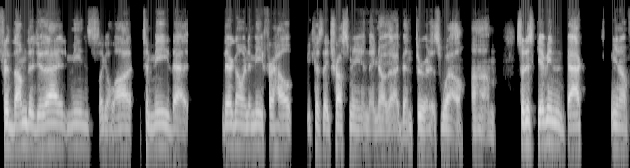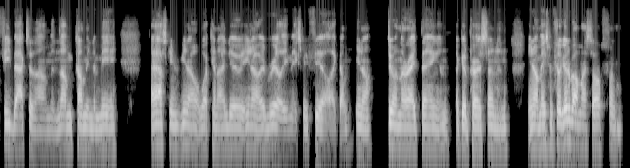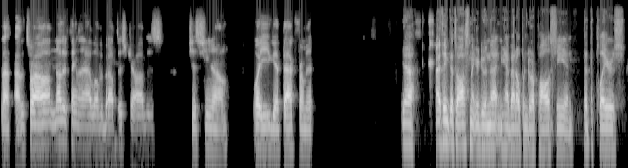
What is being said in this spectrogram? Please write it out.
for them to do that, it means like a lot to me that they're going to me for help because they trust me and they know that I've been through it as well. Um, so just giving back, you know, feedback to them and them coming to me asking, you know, what can I do? You know, it really makes me feel like I'm, you know, doing the right thing and a good person and you know it makes me feel good about myself and that, uh, that's why another thing that i love about this job is just you know what you get back from it yeah i think that's awesome that you're doing that and you have that open door policy and that the players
